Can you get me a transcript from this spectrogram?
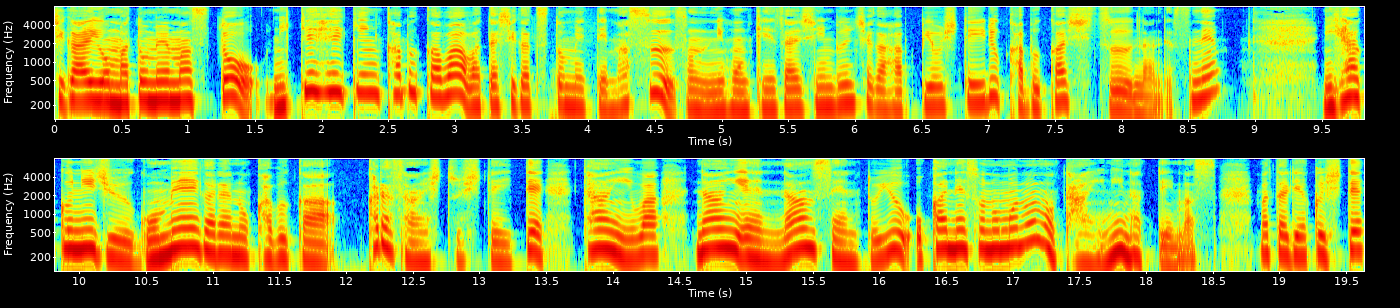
違いをまとめますと、日経平均株価は私が勤めてます、その日本経済新聞社が発表している株価指数なんですね。225銘柄の株価から算出していて、単位は何円何銭というお金そのものの単位になっています。また略して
